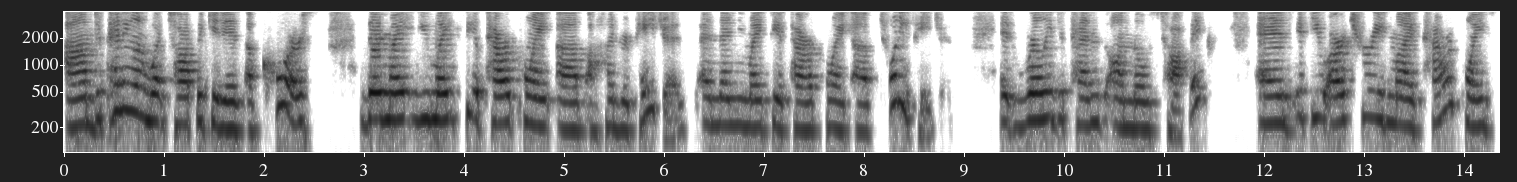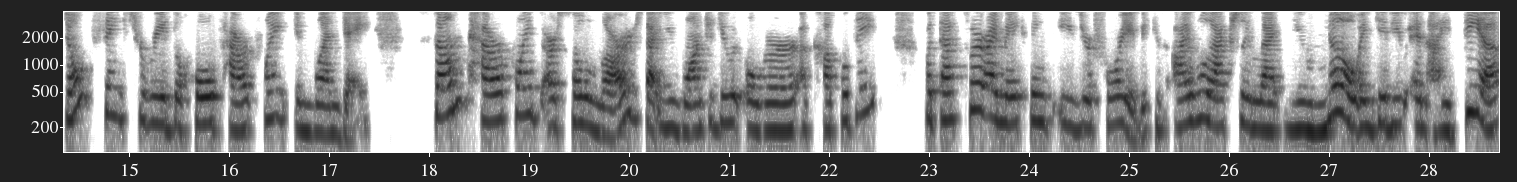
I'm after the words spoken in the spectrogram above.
Um, depending on what topic it is, of course, there might you might see a PowerPoint of 100 pages, and then you might see a PowerPoint of 20 pages. It really depends on those topics. And if you are to read my PowerPoints, don't think to read the whole PowerPoint in one day. Some PowerPoints are so large that you want to do it over a couple days, but that's where I make things easier for you because I will actually let you know and give you an idea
